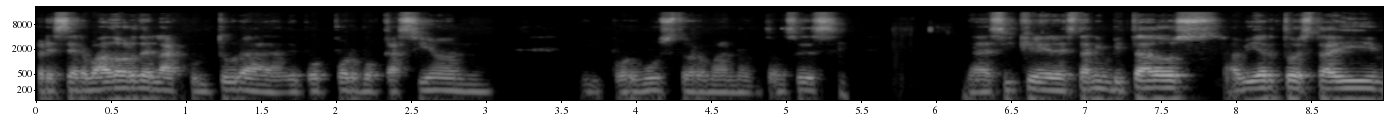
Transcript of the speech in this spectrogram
preservador de la cultura de, por vocación y por gusto, hermano. Entonces, así que están invitados, abierto, está ahí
